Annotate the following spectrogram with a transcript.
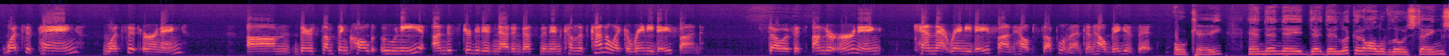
what's it paying? What's it earning? Um, there's something called UNI, undistributed net investment income, that's kind of like a rainy day fund. So if it's under earning, can that rainy day fund help supplement, and how big is it? Okay, and then they, they, they look at all of those things.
